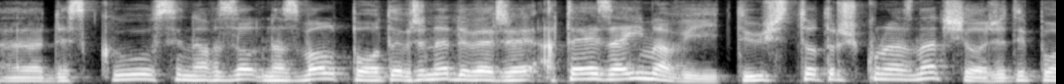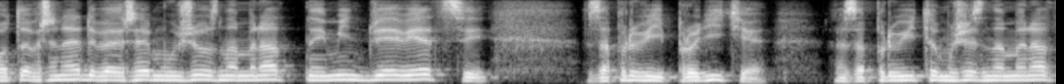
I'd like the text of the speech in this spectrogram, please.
Eh, desku si nazval, nazval pootevřené dveře a to je zajímavý. Ty už jsi to trošku naznačil, že ty pootevřené dveře můžou znamenat nejméně dvě věci. Za prvý pro dítě. Za prvý to může znamenat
